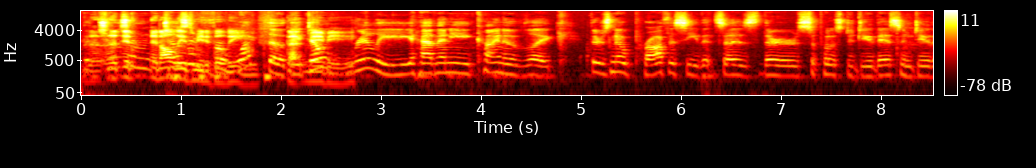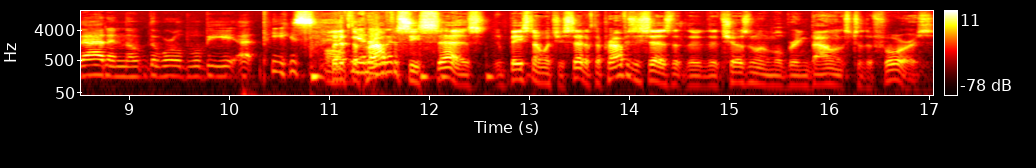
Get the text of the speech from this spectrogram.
But it- chosen, it, it all leads me to believe what, though? they that don't maybe really have any kind of like. There's no prophecy that says they're supposed to do this and do that, and the, the world will be at peace. But if the You know, it's- prophecy says, based on what you said, if the prophecy says that the, the chosen one will bring balance to the force,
